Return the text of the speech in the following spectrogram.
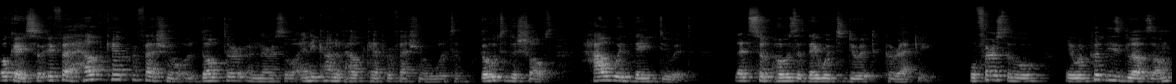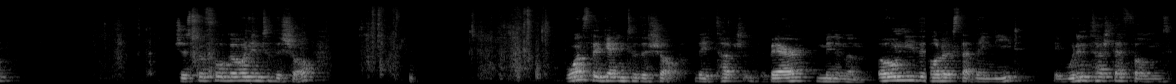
Okay, so if a healthcare professional, a doctor, a nurse, or any kind of healthcare professional were to go to the shops, how would they do it? Let's suppose that they were to do it correctly. Well, first of all, they would put these gloves on, just before going into the shop. Once they get into the shop, they touch the bare minimum. Only the products that they need. They wouldn't touch their phones,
